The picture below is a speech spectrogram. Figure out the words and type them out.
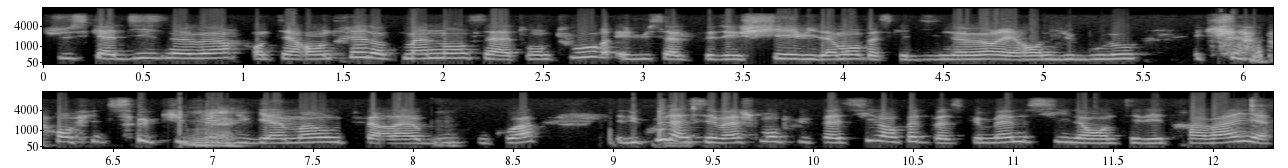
jusqu'à 19h quand tu es rentré. Donc maintenant, c'est à ton tour. Et lui, ça le faisait chier, évidemment, parce qu'à 19h, il rentre du boulot et qu'il n'a pas envie de s'occuper du gamin ou de faire la bouffe ou quoi. Et du coup, là, c'est vachement plus facile, en fait, parce que même s'il est en télétravail,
